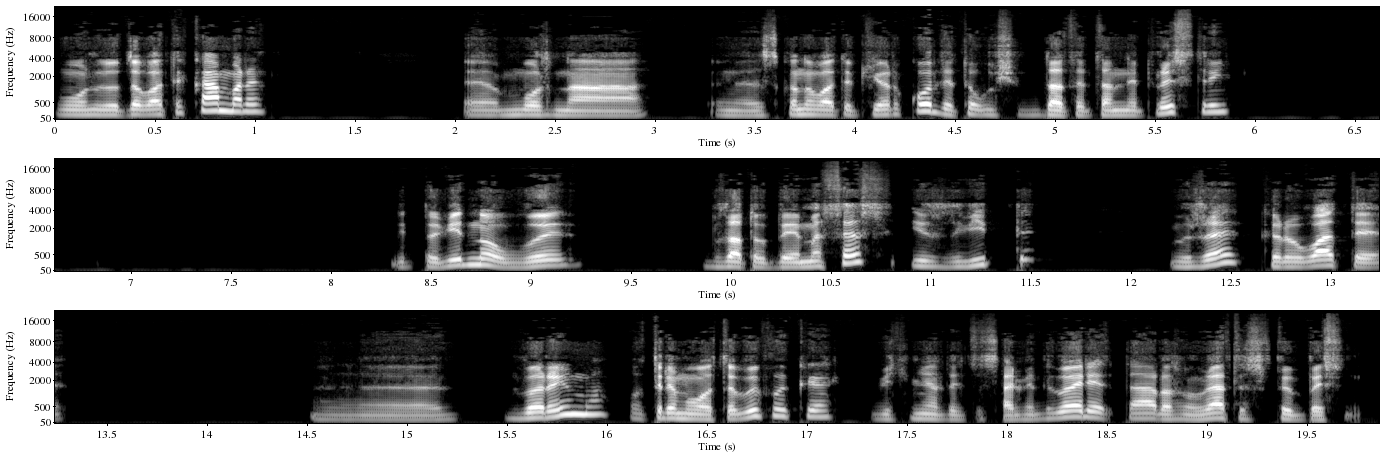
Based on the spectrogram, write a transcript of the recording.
можна додавати камери, е, можна е, сканувати QR-код для того, щоб дати даний пристрій. Відповідно, в додаток до MSS і звідти вже керувати е, дверима, отримувати виклики, відчиняти ті самі двері та розмовляти з співбесідником.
